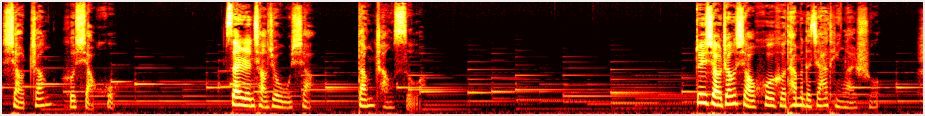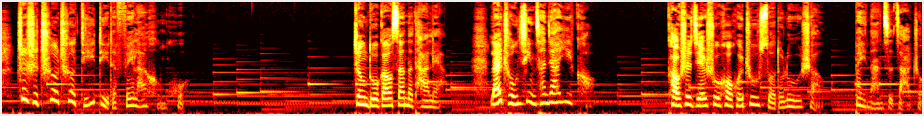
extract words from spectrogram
小张和小霍，三人抢救无效，当场死亡。对小张、小霍和他们的家庭来说，这是彻彻底底的飞来横祸。正读高三的他俩，来重庆参加艺考，考试结束后回住所的路上，被男子砸中。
